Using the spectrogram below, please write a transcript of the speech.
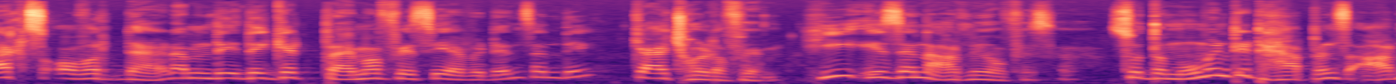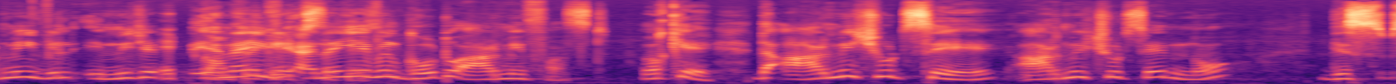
acts over that. I mean, they, they get prima facie evidence and they catch hold of him. He is an army officer. So the moment it happens, army will immediately the NIA, will go to army first. Okay, the army should say, army should say no. This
